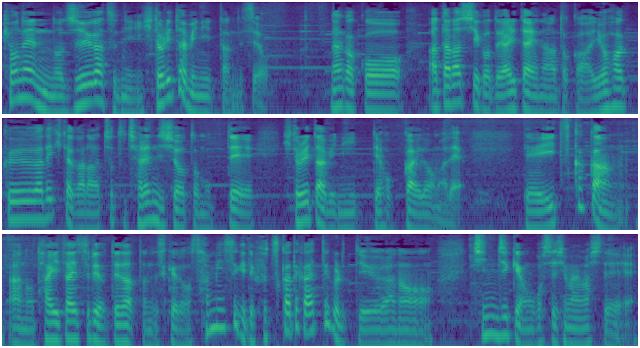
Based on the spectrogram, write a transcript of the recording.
去年の10月に一人旅に行ったんですよ。なんかこう新しいことやりたいなとか余白ができたからちょっとチャレンジしようと思って一人旅に行って北海道まで。で5日間あの滞在する予定だったんですけど寒いすぎて2日で帰ってくるっていうあの珍事件を起こしてしまいまして。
